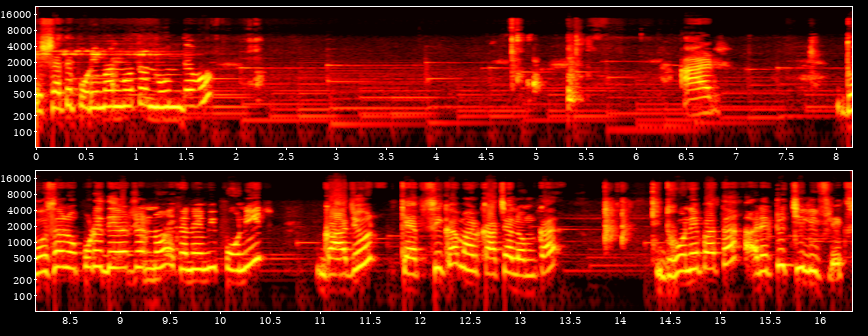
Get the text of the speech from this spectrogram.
এর সাথে পরিমাণ মতো নুন দেব। আর দোসার ওপরে দেওয়ার জন্য এখানে আমি পনির, গাজর ক্যাপসিকাম আর কাঁচা লঙ্কা, ধনে পাতা আর একটু চিলি ফ্লেক্স।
